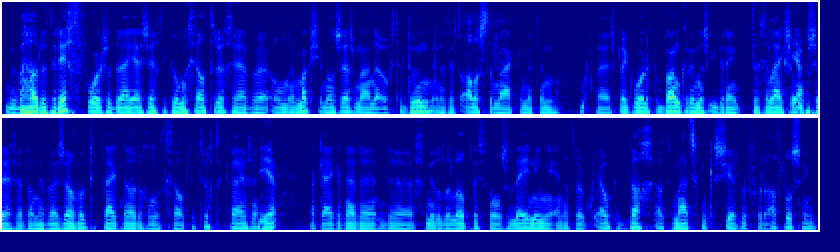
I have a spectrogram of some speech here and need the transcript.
We behouden het recht voor, zodra jij zegt ik wil mijn geld terug hebben, om er maximaal zes maanden over te doen. En dat heeft alles te maken met een eh, spreekwoordelijke bankrun. Als iedereen tegelijk zou Ja. opzeggen, dan hebben wij zelf ook de tijd nodig om het geld weer terug te krijgen. ja. Maar kijkend naar de, de gemiddelde looptijd van onze leningen en dat er ook elke dag automatisch geïncasseerd wordt voor de aflossing,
